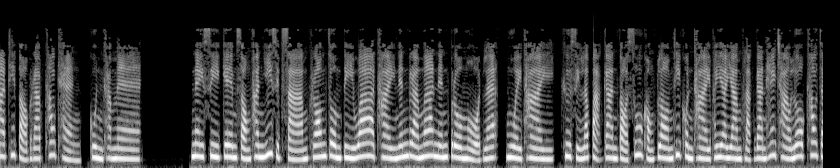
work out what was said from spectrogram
าติที่ตอบรับเข้าแข่ง กุลคาแม ในซีเกม 2023 พร้อมโจมตีว่าไทยเน้นดราม่าเน้นโปรโมทและมวยไทย คือศิลปะการต่อสู้ของปลอมที่คนไทยพยายามผลักดันให้ชาวโลกเข้าใจ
